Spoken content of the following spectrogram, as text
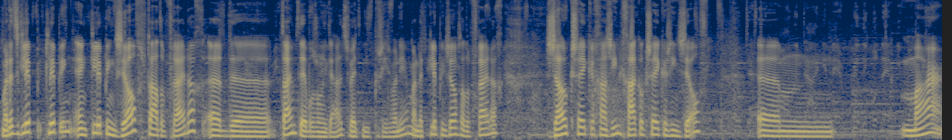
maar dit is clip, clipping. En clipping zelf staat op vrijdag. Eh, de timetable is nog niet uit. Ze weten niet precies wanneer. Maar de clipping zelf staat op vrijdag. Zou ik zeker gaan zien. Ga ik ook zeker zien zelf. Ehm, maar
